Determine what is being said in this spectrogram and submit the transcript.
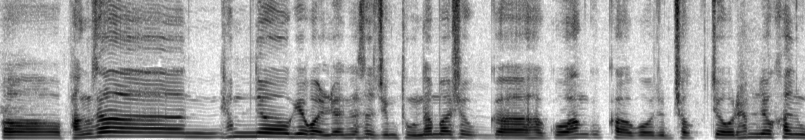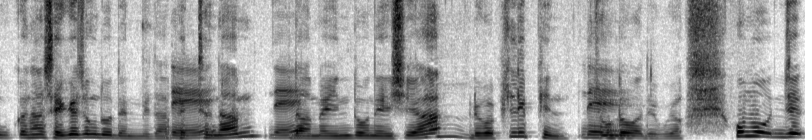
어, 방산 협력에 관련해서 지금 동남아시아 국가하고 한국하고 좀 적극적으로 협력하는 국가는 한 세 개 정도 됩니다. 네. 베트남, 네. 그다음에 인도네시아, 음. 그리고 필리핀 네. 정도가 되고요. 그뭐 이제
